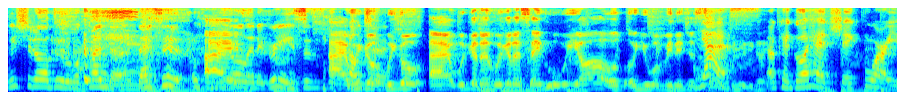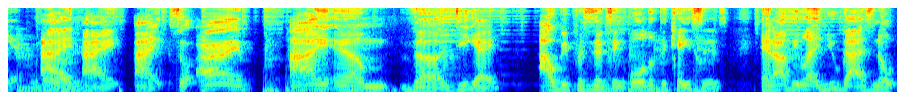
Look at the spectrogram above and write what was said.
We should all do the Wakanda. That's it. We're right. all in agreement. This is the right, we go. We go. All right, we're gonna we're gonna say who we are, or, or you want me to just? Yes. Say, all Okay, go ahead, Shake. Who are you? All right, all right, all right. So I'm I am the DA. I'll be presenting all of the cases, and I'll be letting you guys know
